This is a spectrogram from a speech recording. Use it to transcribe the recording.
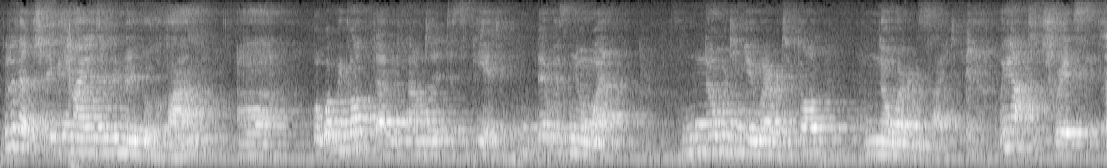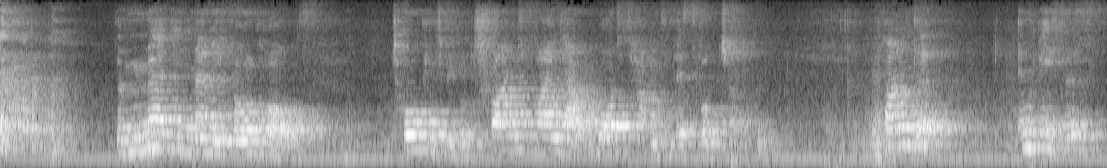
But eventually we hired a removal van. Uh, but when we got there, we found that it disappeared. It was nowhere. Nobody knew where it had gone, nowhere in sight. We had to trace it. The many, many phone calls, talking to people, trying to find out what had happened to this sculpture. We found it in pieces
